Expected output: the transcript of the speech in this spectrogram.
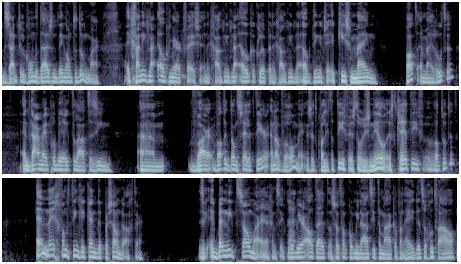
Er zijn natuurlijk honderdduizend dingen om te doen, maar ik ga niet naar elk merkfeestje en ik ga ook niet naar elke club en ik ga ook niet naar elk dingetje. Ik kies mijn pad en mijn route en daarmee probeer ik te laten zien ehm, waar, wat ik dan selecteer en ook waarom. Is het kwalitatief? Is het origineel? Is het creatief? Wat doet het? En 9 van de 10 keer ken ik de persoon erachter. Dus ik, ik ben niet zomaar ergens. Ik Nee. probeer altijd een soort van combinatie te maken van... hey, dit is een goed verhaal,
